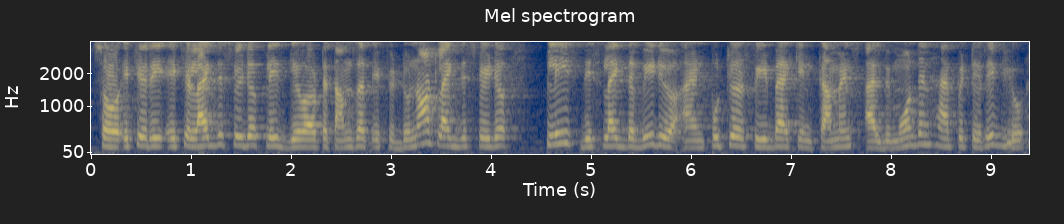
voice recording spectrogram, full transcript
So if you if you like this video please give out a thumbs up. If you do not like this video please dislike the video and put your feedback in comments. I'll be more than happy to review.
